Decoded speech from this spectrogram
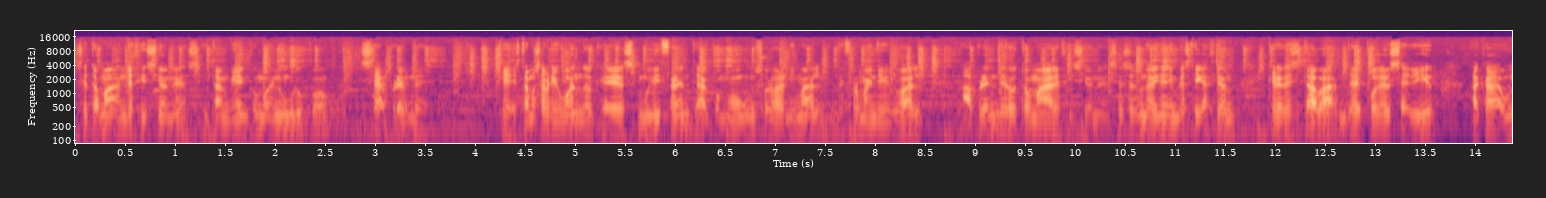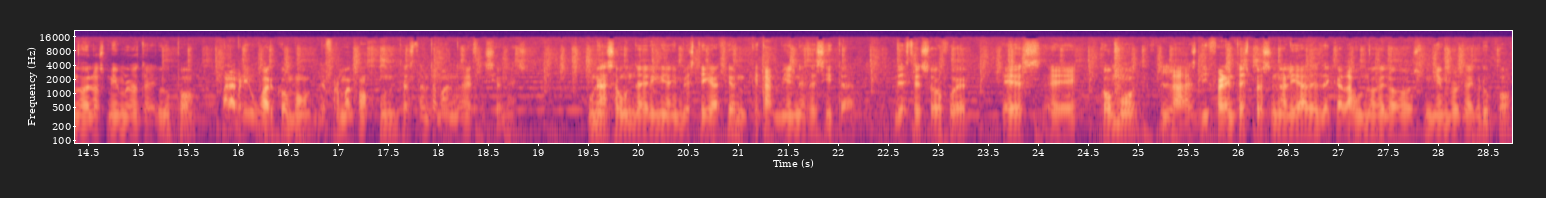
se toman decisiones y también cómo en un grupo se aprende que estamos averiguando que es muy diferente a cómo un solo animal de forma individual aprende o toma decisiones. Esa es una línea de investigación que necesitaba de poder seguir a cada uno de los miembros del grupo para averiguar cómo de forma conjunta están tomando decisiones. Una segunda línea de investigación que también necesita de este software es eh, cómo las diferentes personalidades de cada uno de los miembros del grupo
